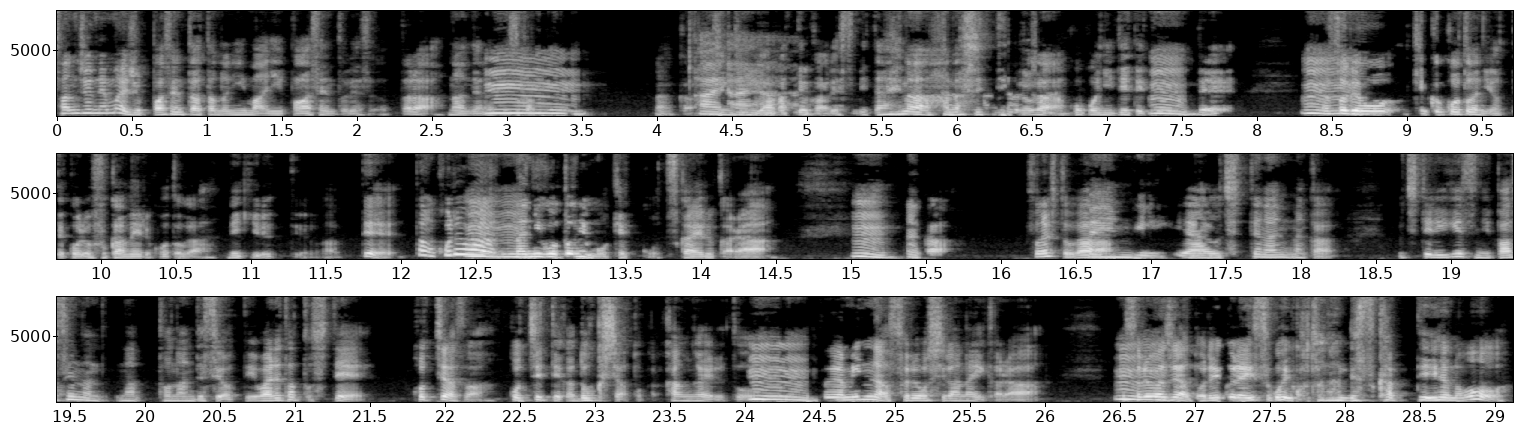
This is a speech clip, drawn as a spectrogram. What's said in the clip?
30年前10%あったのに今は2%ですだったら、なんでなんですか、うんなんか、はいはいはい人件費が上がってるからです、みたいな話っていうのが、ここに出てくるんで、うんそれ、を聞くことによってこれを深めることができるっていうのがあって、多分これは何事にも結構使えるから、うん。なんか、その人が、い。や、うちってなんなんか、うちって利益率2%なんなとなんですよって言われたとして、こっちはさ、こっちっていうか読者とか考えると、うんうん。それはみんなはそれを知らないから、それはじゃあ、あどれくらいすごいことなんですかっていうのを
